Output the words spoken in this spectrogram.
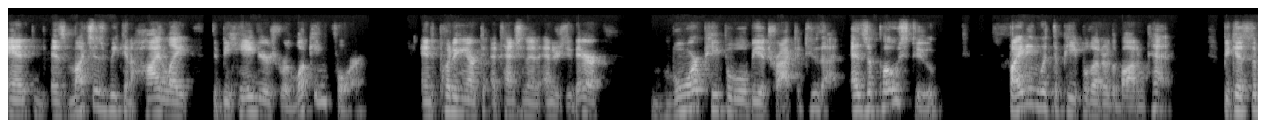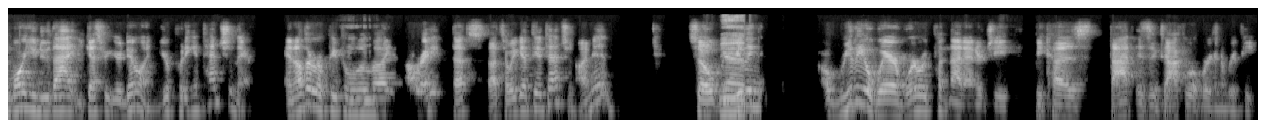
And as much as we can highlight the behaviors we're looking for and putting our attention and energy there, more people will be attracted to that, as opposed to fighting with the people that are the bottom 10. Because the more you do that, you guess what you're doing? You're putting attention there. And other people will mm-hmm. be like, all right, that's that's how we get the attention. I'm in. So we yeah really are really aware of where we're putting that energy because that is exactly what we're going to repeat.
